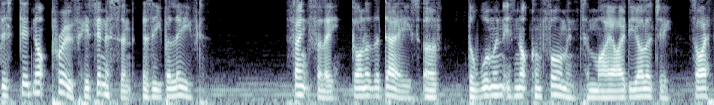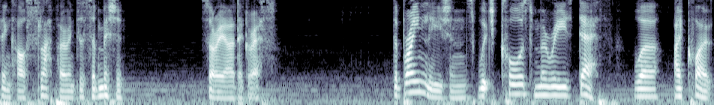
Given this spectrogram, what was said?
this did not prove his innocent as he believed. Thankfully, gone are the days of the woman is not conforming to my ideology, so I think I'll slap her into submission. Sorry, I digress. The brain lesions which caused Marie's death were, I quote,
